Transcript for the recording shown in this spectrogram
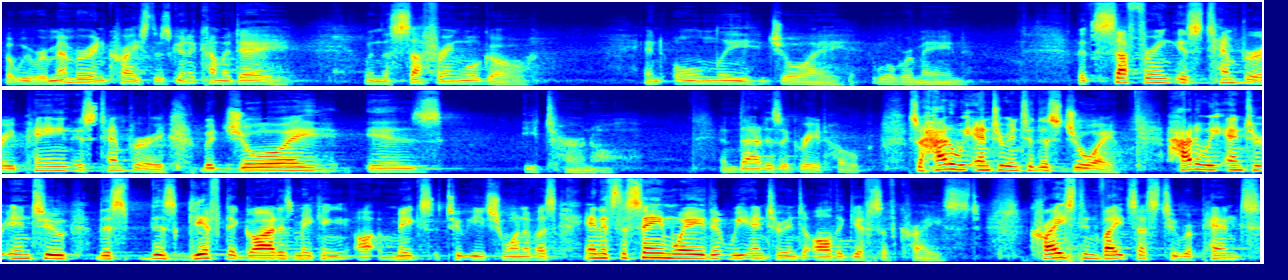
But we remember in Christ there's going to come a day when the suffering will go and only joy will remain. That suffering is temporary, pain is temporary, but joy is eternal. And that is a great hope. So, how do we enter into this joy? How do we enter into this, this gift that God is making, uh, makes to each one of us? And it's the same way that we enter into all the gifts of Christ. Christ invites us to repent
